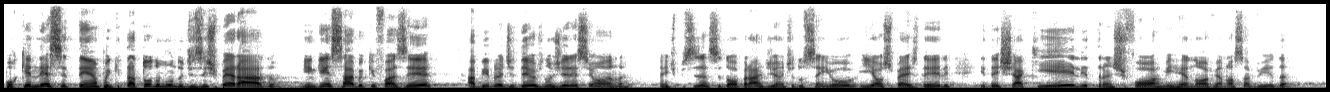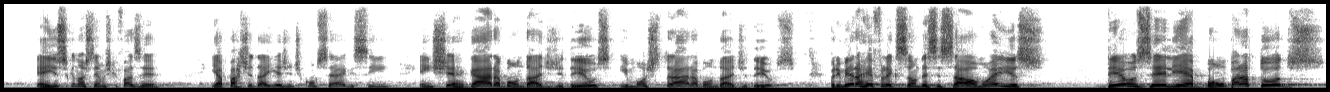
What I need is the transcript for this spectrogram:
Porque nesse tempo em que está todo mundo desesperado, ninguém sabe o que fazer, a Bíblia de Deus nos direciona. A gente precisa se dobrar diante do Senhor, ir aos pés dele e deixar que ele transforme e renove a nossa vida. É isso que nós temos que fazer. E a partir daí a gente consegue sim enxergar a bondade de Deus e mostrar a bondade de Deus. Primeira reflexão desse salmo é isso. Deus ele é bom para todos,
